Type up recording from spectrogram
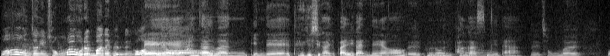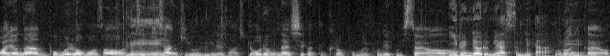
와, 원장님 정말 오랜만에 뵙는 것 같아요. 네, 한달 만인데 되게 시간이 빨리 갔네요. 네, 음, 그러니까요. 반갑습니다. 네, 정말 완연한 봄을 넘어서 이제 네. 이상 기후로 인해서 아주 여름 날씨 같은 그런 봄을 보내고 있어요. 이른 여름이 왔습니다. 네. 그러니까요.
